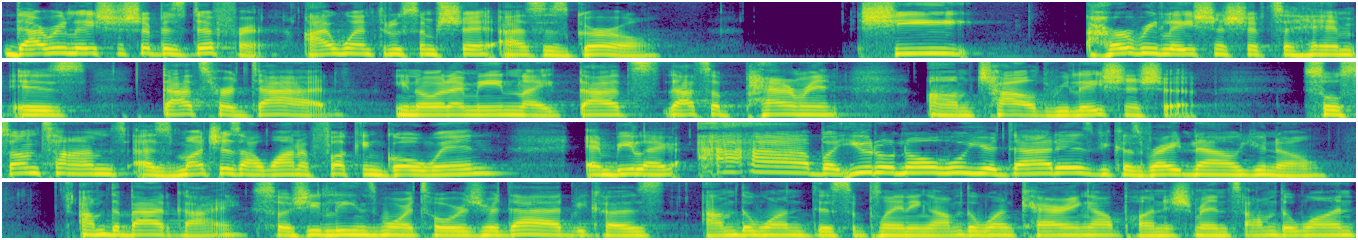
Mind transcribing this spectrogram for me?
that relationship is different. I went through some shit as his girl. She, her relationship to him is that's her dad. You know what I mean? Like that's that's a parent um, child relationship. So sometimes, as much as I want to fucking go in and be like, ah, but you don't know who your dad is, because right now, you know, I'm the bad guy. So she leans more towards her dad because I'm the one disciplining, I'm the one carrying out punishments, I'm the one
